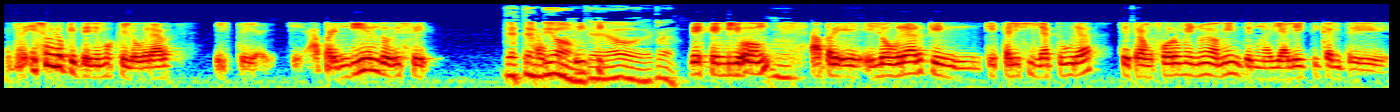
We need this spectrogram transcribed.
Entonces, eso es lo que tenemos que lograr este, eh, aprendiendo de ese de este envión que ahora, claro. De este envión, eh, lograr que, que, esta legislatura se transforme nuevamente en una dialéctica entre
